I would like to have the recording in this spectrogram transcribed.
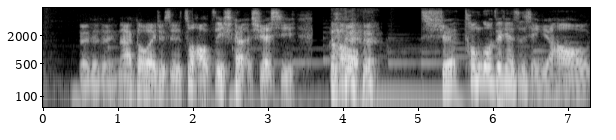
对对对，那各位就是做好自己的学习，然后学通过这件事情，然后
